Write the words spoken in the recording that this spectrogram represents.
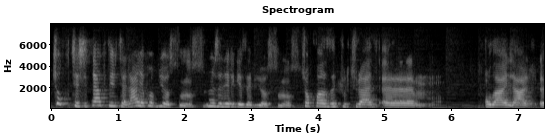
çok çeşitli aktiviteler yapabiliyorsunuz. Müzeleri gezebiliyorsunuz. Çok fazla kültürel e, olaylar, e,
